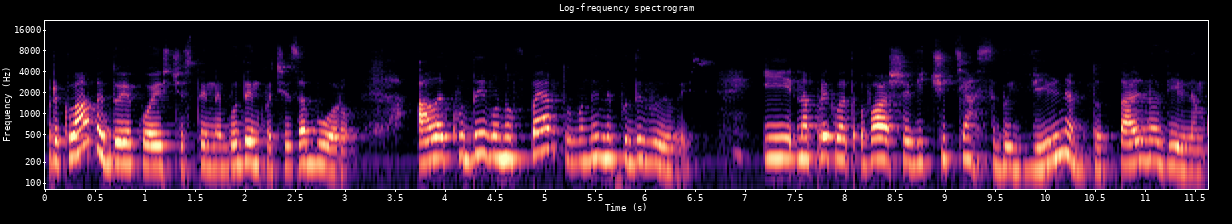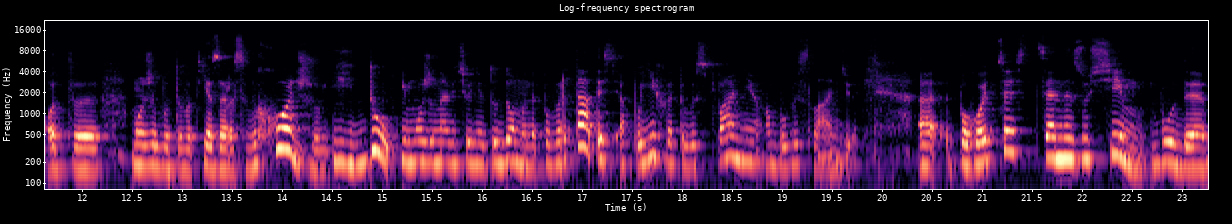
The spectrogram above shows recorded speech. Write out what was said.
приклали до якоїсь частини будинку чи забору, але куди воно вперто, вони не подивились. І, наприклад, ваше відчуття себе вільним, тотально вільним. От е, може бути, от я зараз виходжу і йду, і можу навіть сьогодні додому не повертатись, а поїхати в Іспанію або в Ісландію. Е, Погодьтесь, це не з усім буде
